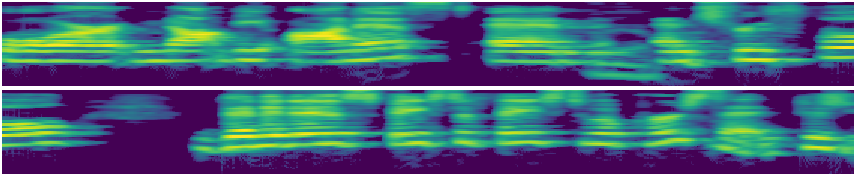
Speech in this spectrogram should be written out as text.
or not be honest and oh, yeah. and truthful than it is face to face to a person because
